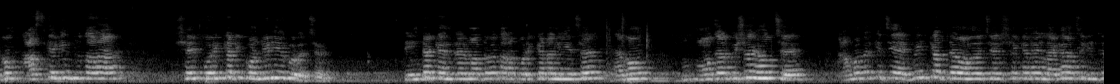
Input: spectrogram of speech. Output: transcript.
এবং আজকে কিন্তু তারা সেই পরীক্ষাটি কন্টিনিউ করেছে। তিনটা কেন্দ্রের মাধ্যমে তারা পরীক্ষাটা নিয়েছে এবং মজার বিষয় হচ্ছে, আমাদেরকে যে অ্যাডমিট কার্ড দেওয়া হয়েছে, সেখানে লেখা আছে কিন্তু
